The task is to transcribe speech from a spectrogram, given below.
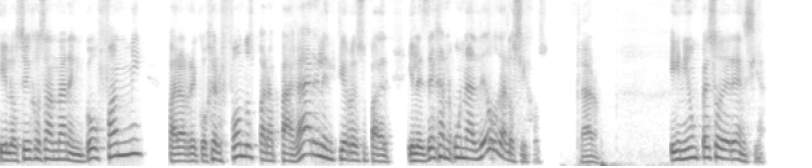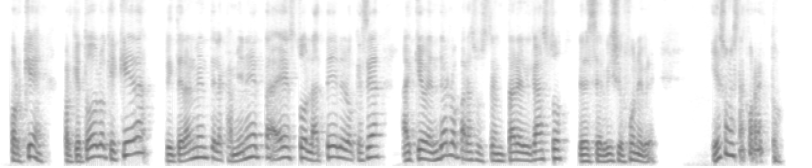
y los hijos andan en GoFundMe para recoger fondos para pagar el entierro de su padre y les dejan una deuda a los hijos. Claro. Y ni un peso de herencia. ¿Por qué? Porque todo lo que queda, literalmente la camioneta, esto, la tele, lo que sea, hay que venderlo para sustentar el gasto del servicio fúnebre. Y eso no está correcto.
